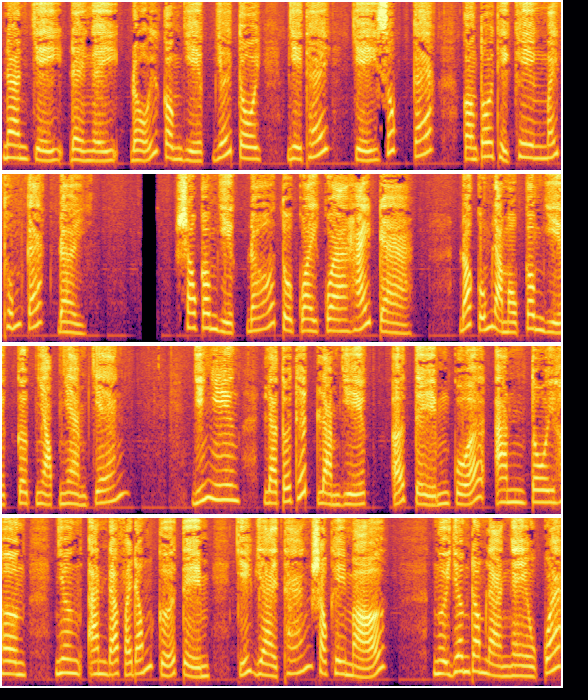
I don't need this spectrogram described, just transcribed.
nên chị đề nghị đổi công việc với tôi. Vì thế, chị xúc cát, còn tôi thì khiêng mấy thúng cát đầy. Sau công việc đó tôi quay qua hái trà. Đó cũng là một công việc cực nhọc nhàm chán. Dĩ nhiên là tôi thích làm việc ở tiệm của anh tôi hơn, nhưng anh đã phải đóng cửa tiệm chỉ vài tháng sau khi mở. Người dân trong làng nghèo quá,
